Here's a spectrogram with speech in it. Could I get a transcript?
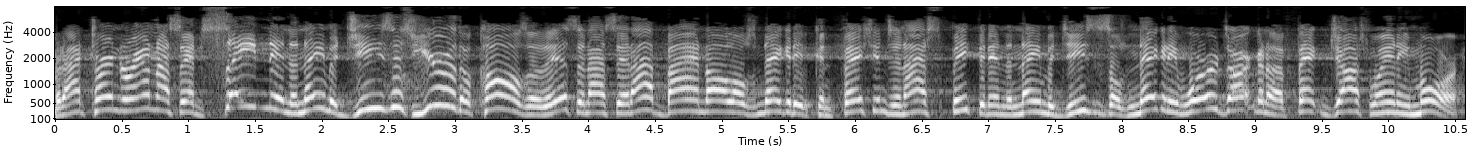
But I turned around and I said, Satan, in the name of Jesus, you're the cause of this. And I said, I bind all those negative confessions and I speak that in the name of Jesus, those negative words aren't going to affect Joshua anymore.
